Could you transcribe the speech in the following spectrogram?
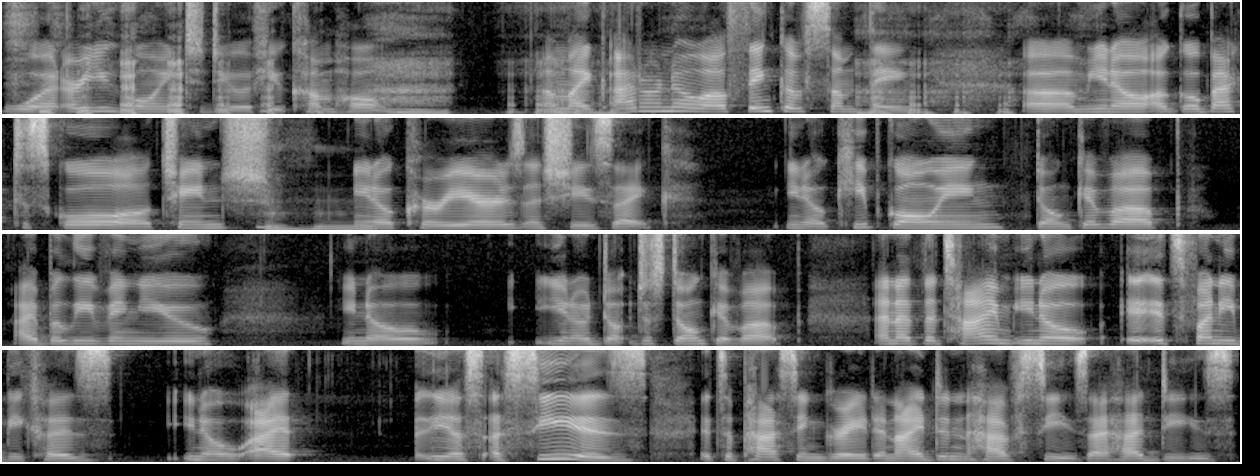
what are you going to do if you come home? I'm like, I don't know. I'll think of something. Um, you know, I'll go back to school. I'll change, Mm-hmm. you know, careers. And she's like, you know, keep going. Don't give up. I believe in you. You know, you know, don't just don't give up. And at the time, you know, it, it's funny because you know, I yes, a C is it's a passing grade, and I didn't have C's. I had D's.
